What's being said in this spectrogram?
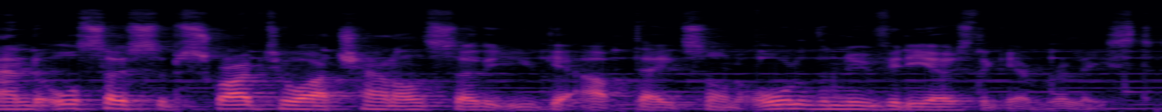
and also subscribe to our channel so that you get updates on all of the new videos that get released.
